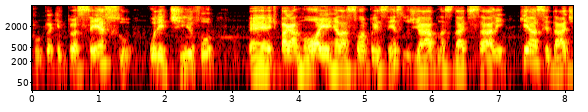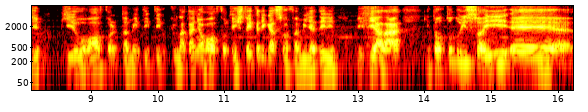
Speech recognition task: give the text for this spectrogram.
por, aquele processo coletivo é, de paranoia em relação à presença do diabo na cidade de Salem, que é a cidade que o Hawthorne também tem, tem, que o Nathaniel Hawthorne tem estreita ligação, a família dele vivia lá. Então, tudo isso aí é,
